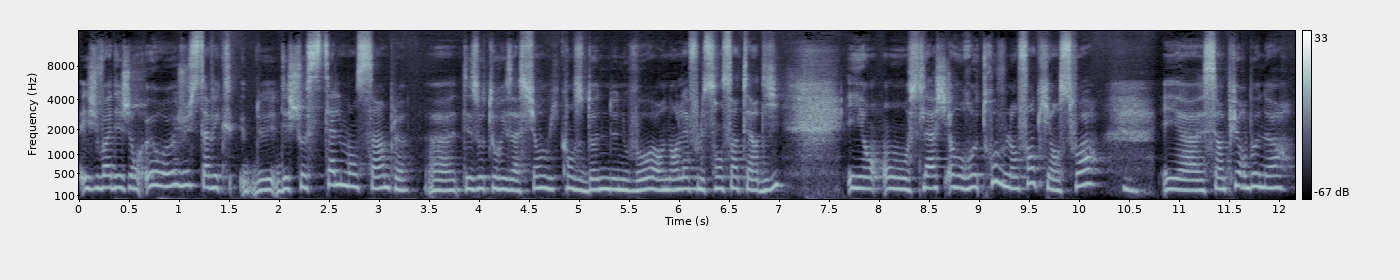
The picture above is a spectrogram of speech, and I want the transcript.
Et je vois des gens heureux juste avec des choses tellement simples, euh, des autorisations, oui, qu'on se donne de nouveau, on enlève le sens interdit et on, se lâche et on retrouve l'enfant qui est en soi. Mm. Et euh, c'est un pur bonheur.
